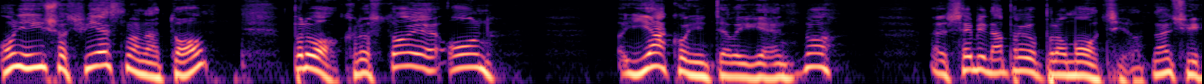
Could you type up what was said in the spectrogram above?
on je išao svjesno na to, prvo, kroz to je on jako inteligentno E, sebi napravio promociju. Znači,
